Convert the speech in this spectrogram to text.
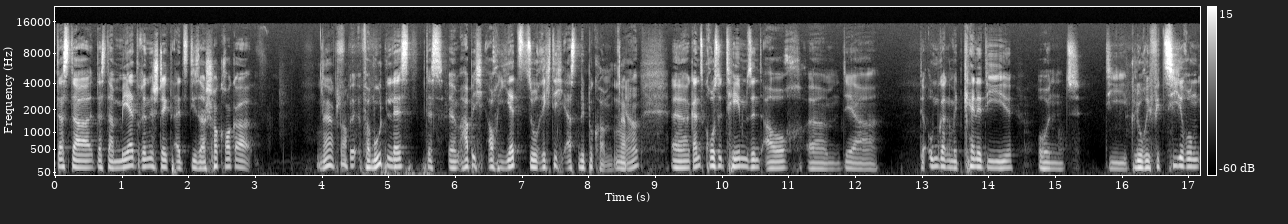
dass da, dass da mehr drin steckt, als dieser Schockrocker ja, vermuten lässt. Das ähm, habe ich auch jetzt so richtig erst mitbekommen. Ja. ja? Äh, ganz große Themen sind auch ähm, der der Umgang mit Kennedy und die Glorifizierung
